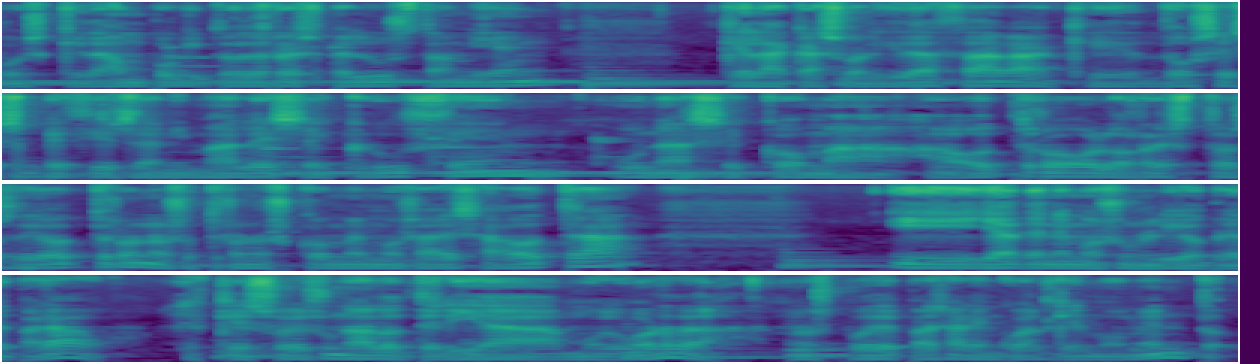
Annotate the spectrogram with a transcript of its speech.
Pues que da un poquito de respelús también que la casualidad haga que dos especies de animales se crucen, una se coma a otro o los restos de otro, nosotros nos comemos a esa otra y ya tenemos un lío preparado. Es que eso es una lotería muy gorda, nos puede pasar en cualquier momento.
